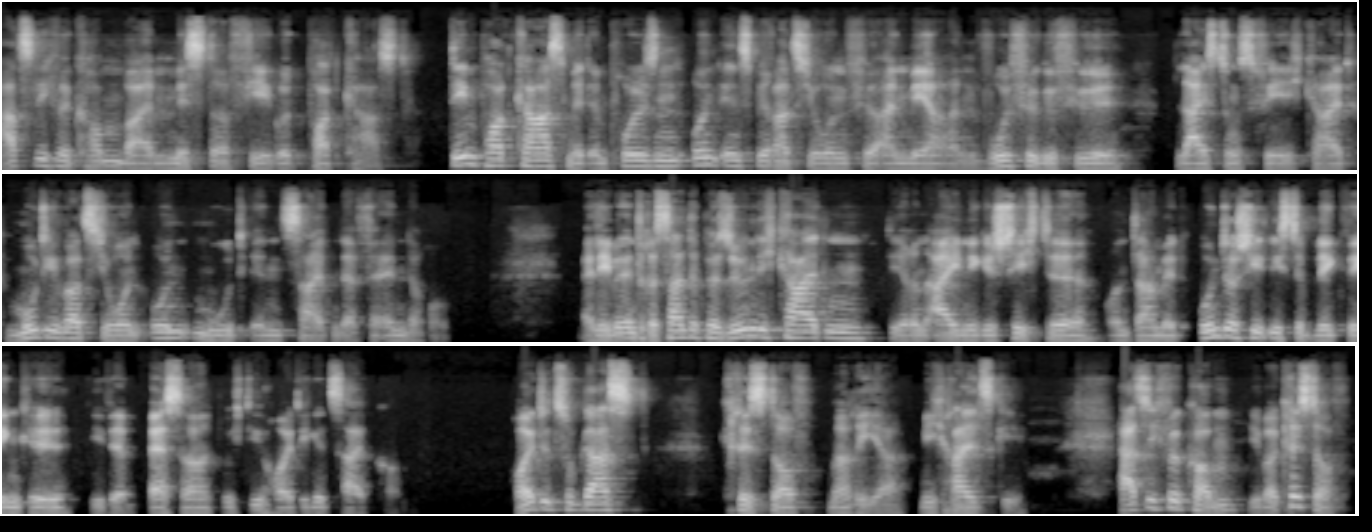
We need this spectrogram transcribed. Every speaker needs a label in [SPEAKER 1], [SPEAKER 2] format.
[SPEAKER 1] Herzlich willkommen beim Mr. Feelgood Podcast, dem Podcast mit Impulsen und Inspirationen für ein Mehr an Wohlfühlgefühl, Leistungsfähigkeit, Motivation und Mut in Zeiten der Veränderung. Erlebe interessante Persönlichkeiten, deren eigene Geschichte und damit unterschiedlichste Blickwinkel, wie wir besser durch die heutige Zeit kommen. Heute zu Gast Christoph Maria Michalski. Herzlich willkommen, lieber Christoph.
